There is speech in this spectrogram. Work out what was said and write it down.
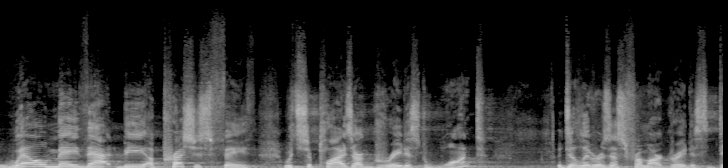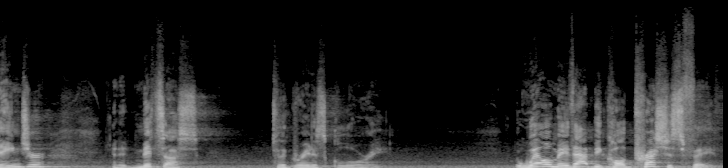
Well, may that be a precious faith which supplies our greatest want, delivers us from our greatest danger, and admits us to the greatest glory. Well, may that be called precious faith,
